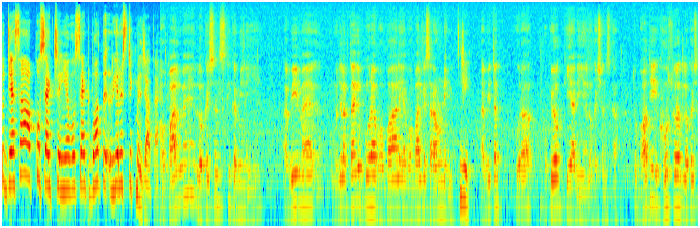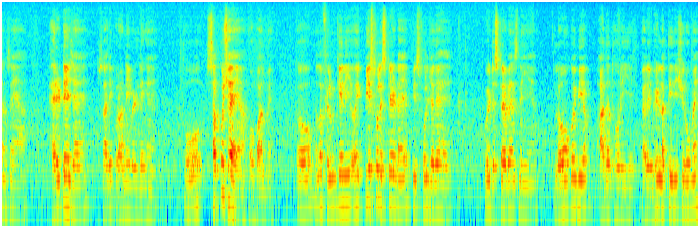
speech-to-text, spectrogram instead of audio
तो जैसा आपको सेट चाहिए वो सेट बहुत रियलिस्टिक मिल जाता है। भोपाल में लोकेशंस की कमी नहीं है। अभी मैं मुझे लगता है कि पूरा भोपाल या भोपाल के सराउंडिंग जी। अभी तक पूरा उपयोग किया नहीं है लोकेशंस का। तो बहुत ही खूबसूरत लोकेशंस हैं यहाँ। हेरिटेज हैं सारी पुरानी बिल्डिंग हैं। तो सब कुछ है यहाँ भोपाल में। तो मतलब फ़िल्म के लिए एक पीसफुल स्टेट है पीसफुल जगह है। कोई डिस्टर्बेंस नहीं है। लोगों को भी अब आदत हो रही है। पहले भीड़ लगती थी शुरू में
